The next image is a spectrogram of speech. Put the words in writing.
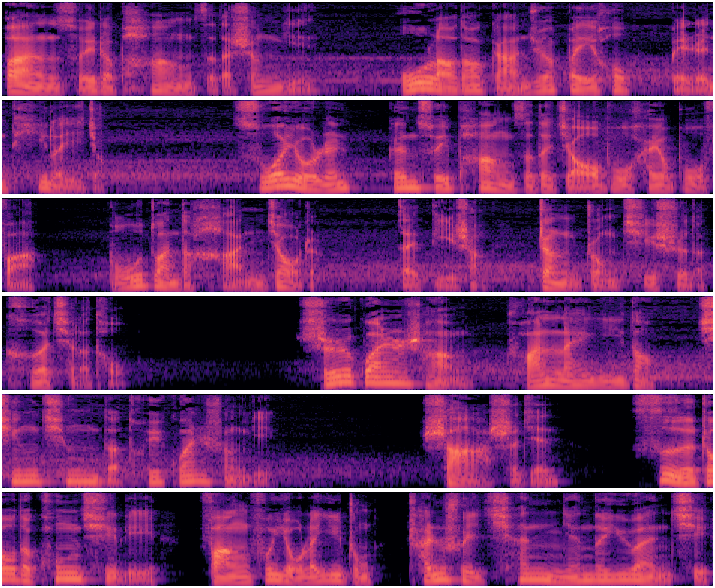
伴随着胖子的声音，胡老道感觉背后被人踢了一脚。所有人跟随胖子的脚步还有步伐，不断的喊叫着，在地上郑重其事的磕起了头。石棺上传来一道轻轻的推棺声音，霎时间，四周的空气里仿佛有了一种沉睡千年的怨气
